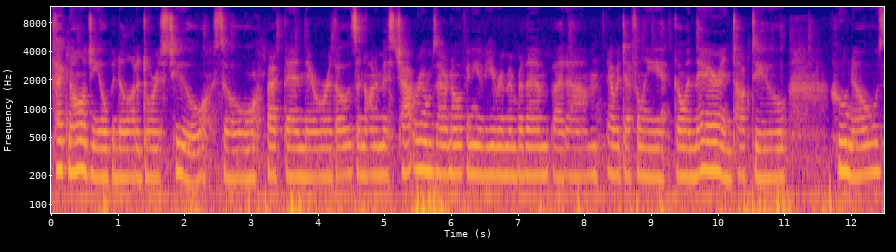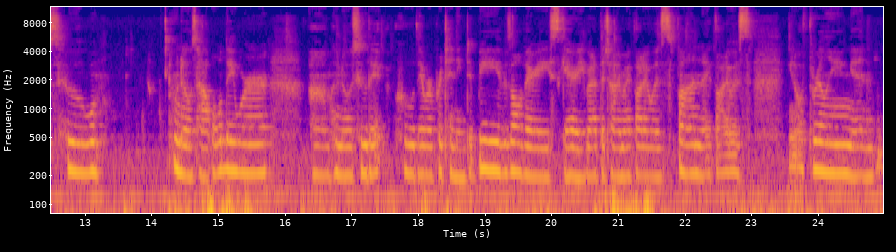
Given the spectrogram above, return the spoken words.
technology opened a lot of doors too. So back then there were those anonymous chat rooms. I don't know if any of you remember them, but um, I would definitely go in there and talk to who knows who, who knows how old they were, um, who knows who they who they were pretending to be. It was all very scary, but at the time I thought it was fun. I thought it was, you know, thrilling and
